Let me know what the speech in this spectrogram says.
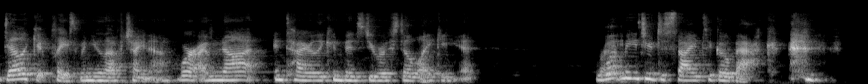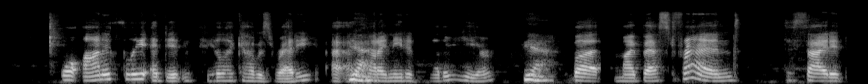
delicate place when you left China, where I'm not entirely convinced you were still liking it. Right. What made you decide to go back? well, honestly, I didn't feel like I was ready. I, yeah. I thought I needed another year. Yeah. But my best friend decided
